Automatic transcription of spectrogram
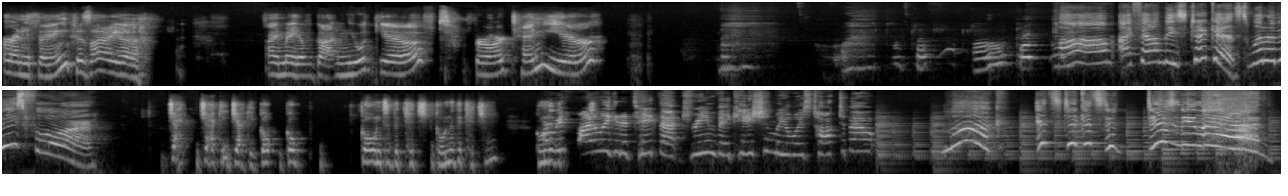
or anything, because I, uh, I may have gotten you a gift for our 10 year. Mom, I found these tickets. What are these for? Jack, Jackie, Jackie, go, go, go into the kitchen. Go into the kitchen. Go Are we the, finally gonna take that dream vacation we always talked about? Look, it's tickets to Disneyland.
